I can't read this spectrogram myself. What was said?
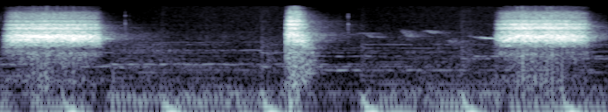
shh, ch, ch.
